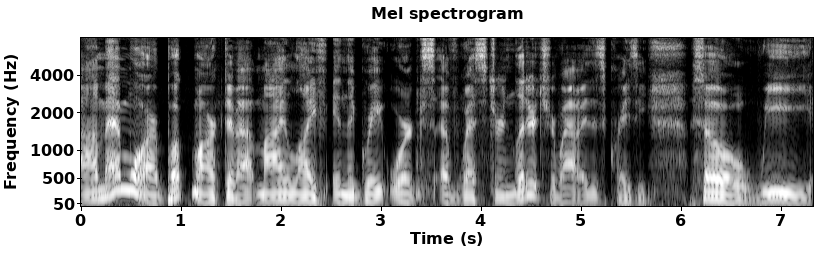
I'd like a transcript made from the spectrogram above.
a memoir bookmarked about my life in the great works of Western literature. Wow, it is crazy. So, we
